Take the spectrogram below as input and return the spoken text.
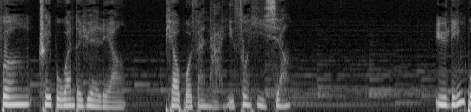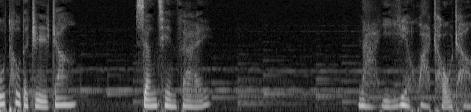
风吹不弯的月亮，漂泊在哪一座异乡？与淋不透的纸张，镶嵌在哪一页画惆怅？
